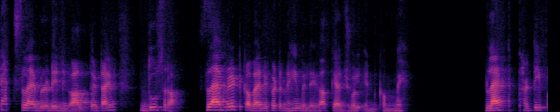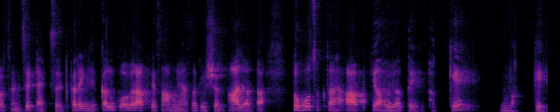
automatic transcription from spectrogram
टैक्स लाइबिलिटी निकालते टाइम दूसरा स्लैब रेट का बेनिफिट नहीं मिलेगा कैजुअल इनकम में। फ्लैट थर्टी परसेंट से टैक्स रेट करेंगे। कल को अगर आपके सामने ऐसा क्वेश्चन आ जाता तो हो सकता है आप क्या हो जाते? हक्के बक्के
